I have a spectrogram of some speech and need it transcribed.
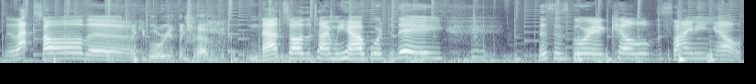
that's all the. Thank you, Gloria. Thanks for having me. That's all the time we have for today. This is Gloria Kell signing out.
